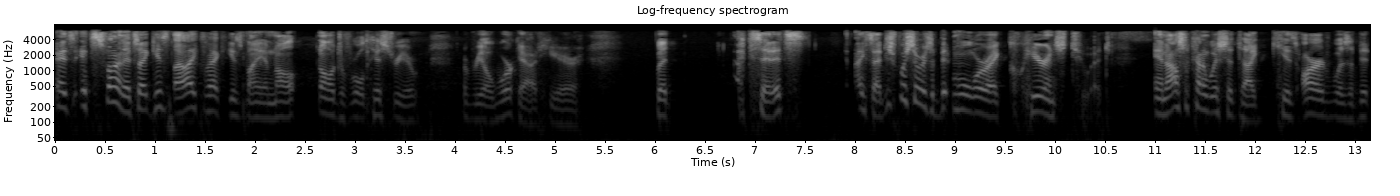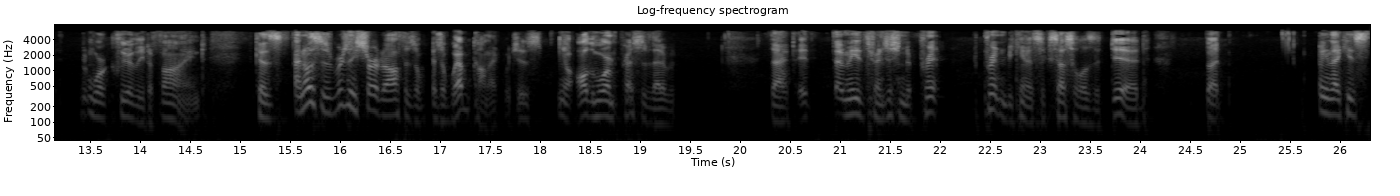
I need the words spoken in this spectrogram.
it's it's fun. It's like gives, I like the fact it gives my um, knowledge of world history a, a real workout here. But like I said it's like I said I just wish there was a bit more like coherence to it. And I also kind of wish that like his art was a bit more clearly defined. Because I know this is originally started off as a as a web comic, which is you know all the more impressive that it that it that made the transition to print print and became as successful as it did. But I mean, like his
